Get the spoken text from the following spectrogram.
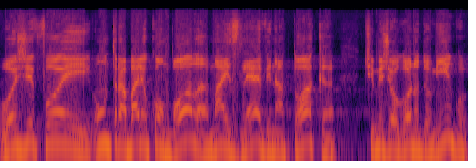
Hoje foi um trabalho com bola mais leve na toca. O time jogou no domingo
